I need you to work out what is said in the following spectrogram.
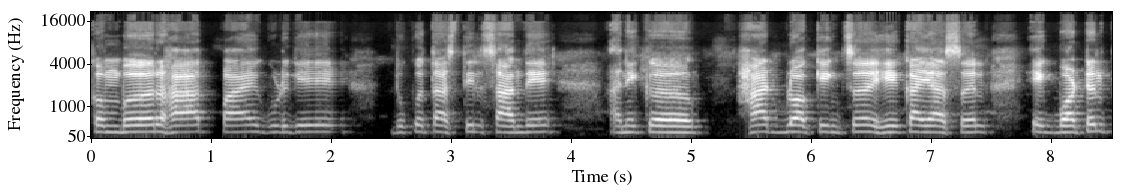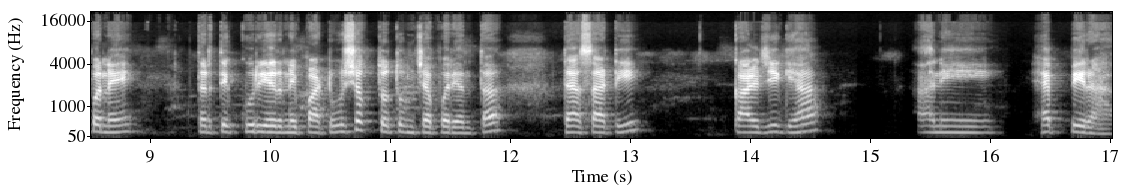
कंबर हात पाय गुडघे दुखत असतील सांधे आणि क हार्ट ब्लॉकिंगचं हे काय असेल एक बॉटल पण आहे तर ते कुरिअरने पाठवू शकतो तुमच्यापर्यंत. त्यासाठी काळजी घ्या आणि हॅप्पी राहा.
